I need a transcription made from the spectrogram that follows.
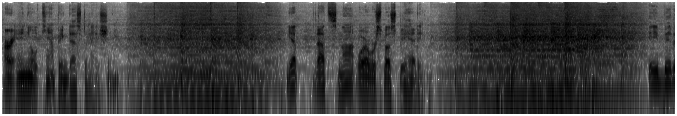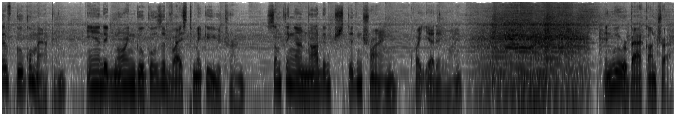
our annual camping destination. Yep, that's not where we're supposed to be heading a bit of Google mapping, and ignoring Google's advice to make a U turn, something I'm not interested in trying, quite yet anyway. And we were back on track.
